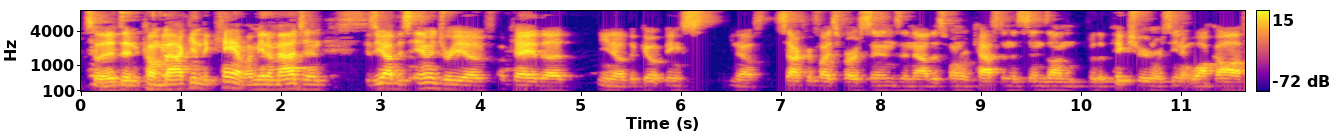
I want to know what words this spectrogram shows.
so that it didn't come back into camp. I mean, imagine, because you have this imagery of, okay, the, you know, the goat being you know, sacrifice for our sins, and now this one we're casting the sins on for the picture, and we're seeing it walk off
